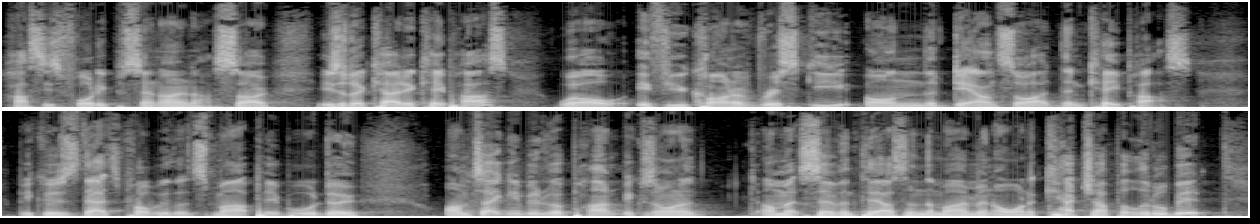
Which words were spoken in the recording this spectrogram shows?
Hussey's 40% owner. So is it okay to keep Haas? Well, if you kind of risky on the downside, then keep Haas because that's probably what smart people will do. I'm taking a bit of a punt because I want to, I'm at 7,000 at the moment. I want to catch up a little bit.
